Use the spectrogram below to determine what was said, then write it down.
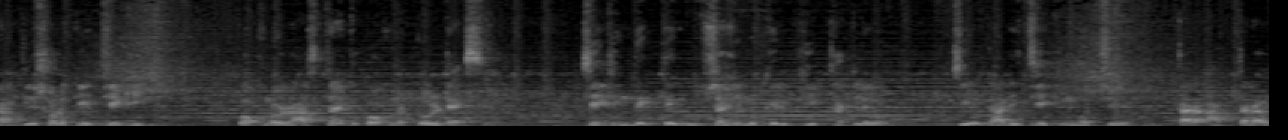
জাতীয় সড়কে চেকিং কখনো রাস্তায় তো কখনো টোল ট্যাক্সে চেকিং দেখতে উৎসাহী লোকের ভিড় থাকলেও যে গাড়ি চেকিং হচ্ছে, তার আত্মারাম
